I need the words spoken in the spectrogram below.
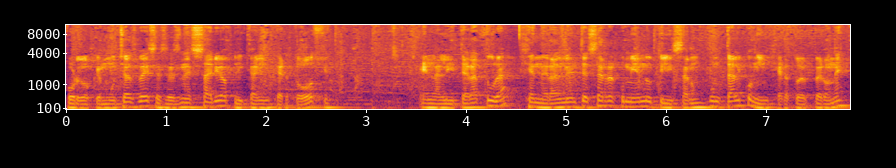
por lo que muchas veces es necesario aplicar injerto óseo. En la literatura, generalmente se recomienda utilizar un puntal con injerto de peroné.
